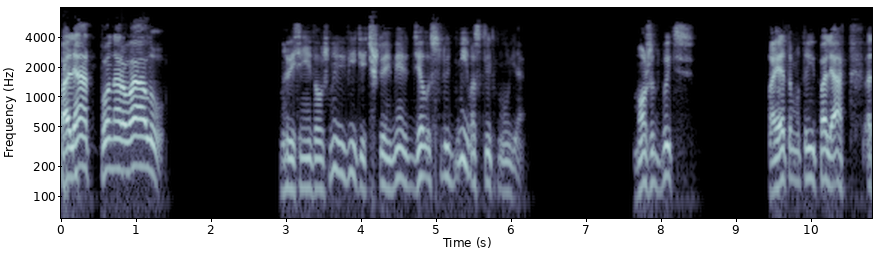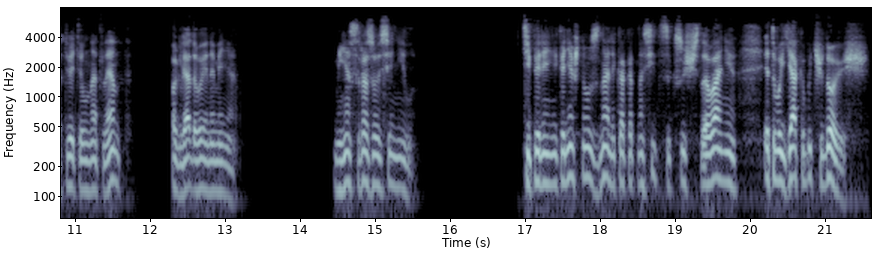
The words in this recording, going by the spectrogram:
палят по Нарвалу. Но ведь они должны видеть, что имеют дело с людьми, воскликнул я. Может быть, поэтому-то и палят, ответил Нетленд, поглядывая на меня. Меня сразу осенило. Теперь они, конечно, узнали, как относиться к существованию этого якобы чудовища.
